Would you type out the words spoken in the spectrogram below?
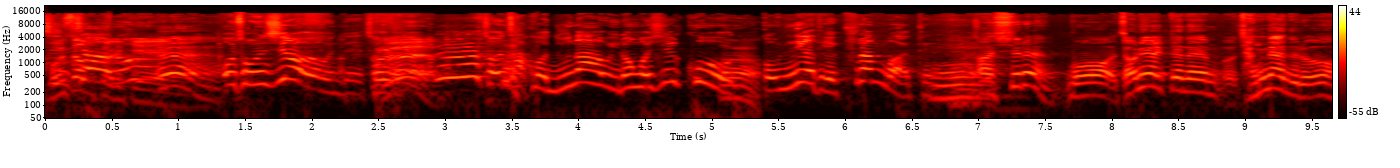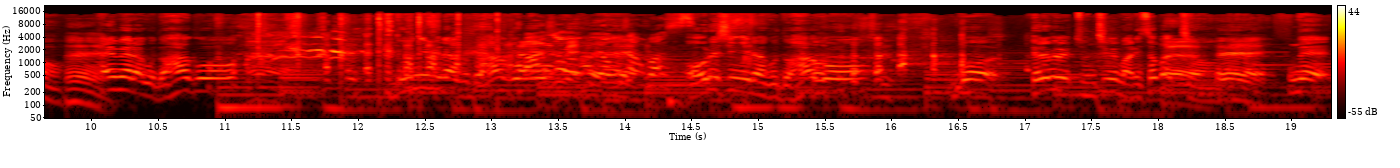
벌써부터 이렇게. 네. 어, 전 싫어요, 근데. 저는, 전 자꾸 누나하고 이런 거 싫고, 언니가 되게 쿨한 것 같아. 아 실은 뭐 연애할 때는 뭐 장난으로 네. 할매라고도 하고 누님이라고도 하고 맞아, 그 영상 봤어. 어르신이라고도 하고 뭐 별의별 존칭을 많이 써봤죠. 네. 근데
